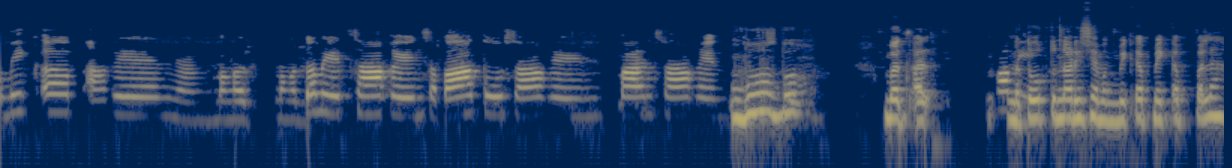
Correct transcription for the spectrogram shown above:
makeup, akin, mga mga damit sa akin, sapato sa akin, pants sa akin. Ko. Ba't al- Kami, natuto na rin siya mag-makeup, makeup pala.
